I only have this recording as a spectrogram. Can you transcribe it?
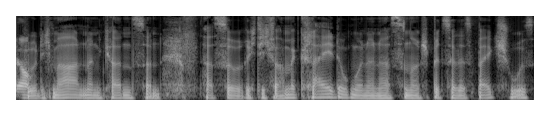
ja. du nicht mal atmen kannst. Dann hast du richtig warme Kleidung und dann hast du noch spezielles Bikeshoes.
